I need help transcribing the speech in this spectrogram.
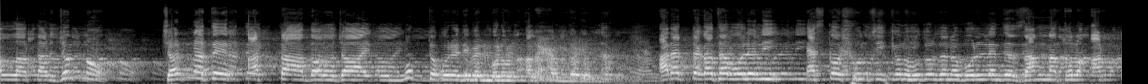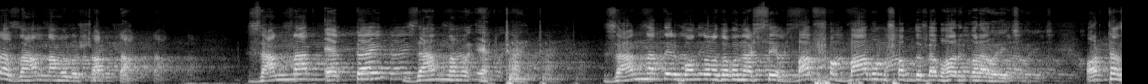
আল্লাহ তার জন্য জান্নাতের আটটা দরজায় উন্মুক্ত করে দিবেন বলুন, আলহামদুলিল্লাহ। আর একটা কথা বলে নি, আজকেও শুনছি কোন হুজুর যেন বললেন যে জান্নাত হলো আটটা, জাহান্নাম হলো সাতটা। জান্নাত একটাই, জাহান্নামও একটাই। জান্নাতের বন্দনা যখন আসছে, বাপ বাবন শব্দ ব্যবহার করা হয়েছে। অর্থাৎ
